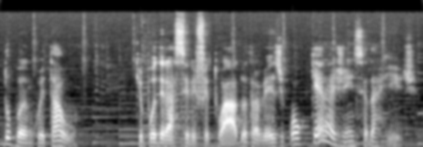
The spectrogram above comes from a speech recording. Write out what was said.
do Banco Itaú, que poderá ser efetuado através de qualquer agência da rede.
